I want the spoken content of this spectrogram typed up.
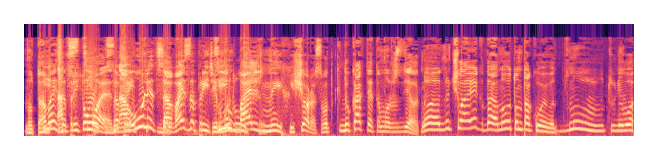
Ну давай запретим, отстоя на запрет- улице, давай запретим больных. Еще раз, вот ну как ты это можешь сделать? Ну, ну, человек, да, ну вот он такой вот, ну вот у него э,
